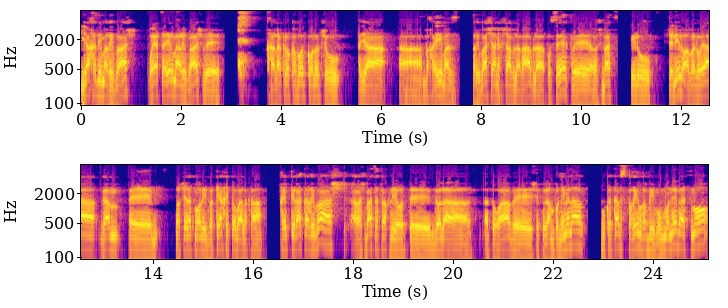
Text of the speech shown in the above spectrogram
יחד עם הריבש. הוא היה צעיר מהריבש וחלק לו כבוד כל עוד שהוא היה uh, בחיים, אז הריבש היה נחשב לרב, לפוסק, והרשב"ץ כאילו שני לו, אבל הוא היה גם uh, מרשה לעצמו להתווכח איתו בהלכה. אחרי פטירת הריבש, הרשב"ץ הפך להיות uh, גדול התורה ושכולם פונים אליו, והוא כתב ספרים רבים. הוא מונה בעצמו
